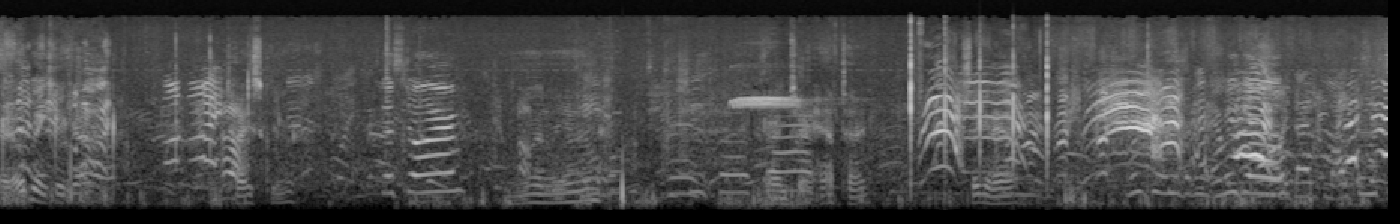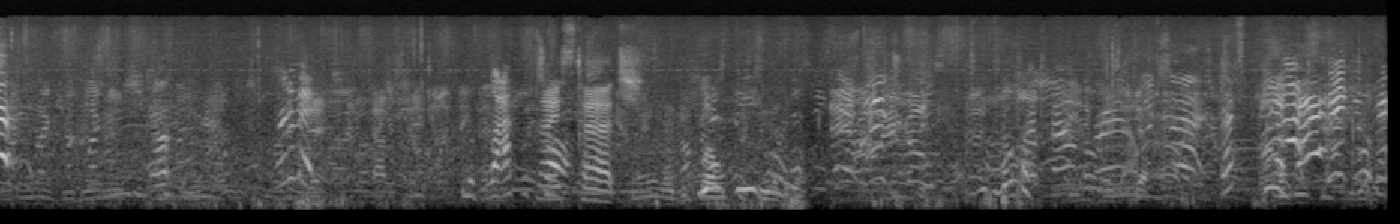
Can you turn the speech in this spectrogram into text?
Alright, opening kickoff. High school. Go Storm. One one. I'm sorry, halftime. Second half. There we go. The black is Nice touch. Here's these ones. That's pink. Look at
